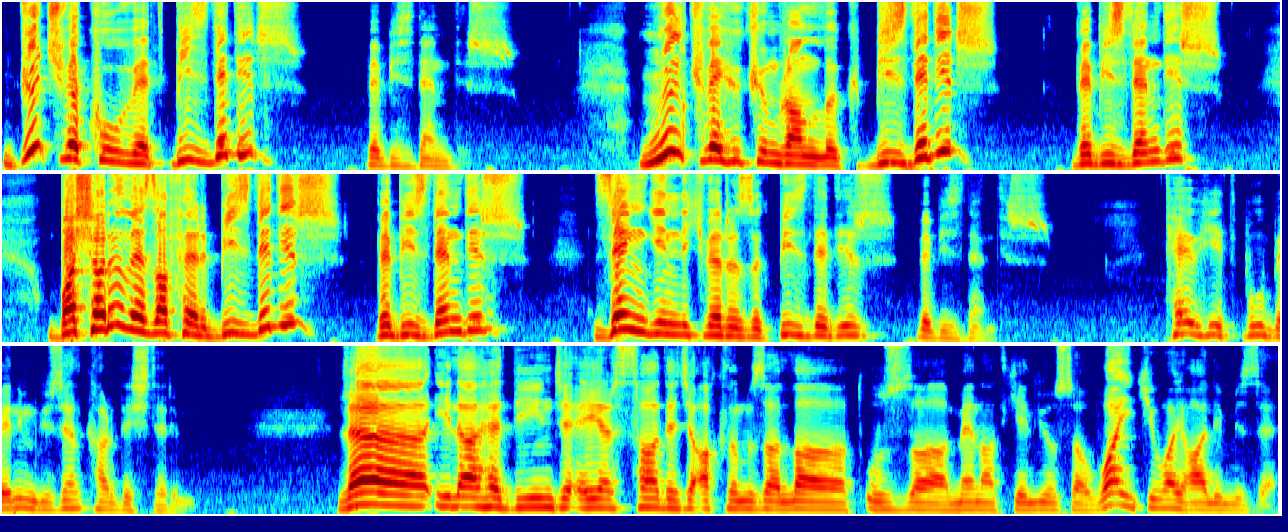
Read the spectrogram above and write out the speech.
Güç ve kuvvet bizdedir ve bizdendir. Mülk ve hükümranlık bizdedir ve bizdendir. Başarı ve zafer bizdedir ve bizdendir. Zenginlik ve rızık bizdedir ve bizdendir. Tevhid bu benim güzel kardeşlerim. La ilahe deyince eğer sadece aklımıza lat, uzza, menat geliyorsa vay ki vay halimize.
